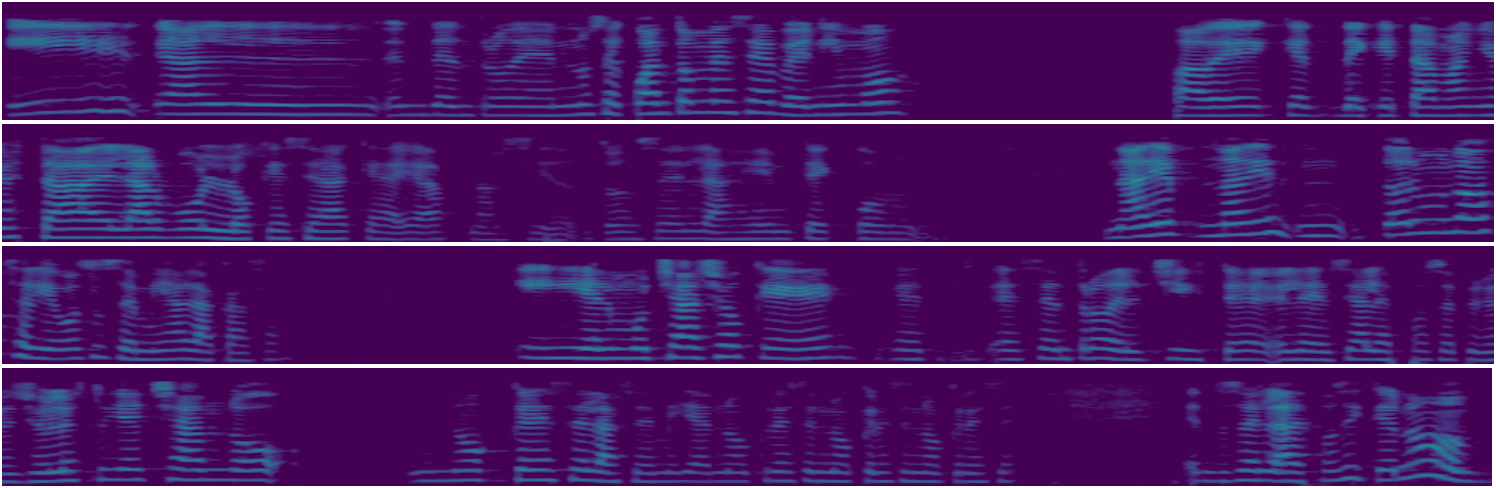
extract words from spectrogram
Y al, dentro de no sé cuántos meses venimos para ver de qué tamaño está el árbol, lo que sea que haya nacido. Entonces la gente con... Nadie, nadie, todo el mundo se llevó su semilla a la casa. Y el muchacho que es centro del chiste, le decía a la esposa, pero yo le estoy echando, no crece la semilla, no crece, no crece, no crece. Entonces la esposa dice que no,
